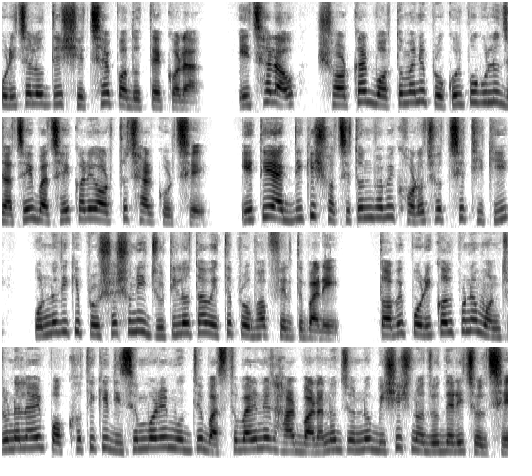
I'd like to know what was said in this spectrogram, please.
পরিচালকদের স্বেচ্ছায় পদত্যাগ করা। এছাড়াও, সরকার বর্তমানে প্রকল্পগুলো যাচাই বাছাই করে অর্থ ছাড় করছে। এতে একদিকে সচেতনভাবে খরচ হচ্ছে ঠিকই, অন্যদিকে প্রশাসনিক জটিলতাও এতে প্রভাব ফেলতে পারে। তবে পরিকল্পনা মন্ত্রণালয়ের পক্ষ থেকে ডিসেম্বরের মধ্যে বাস্তবায়নের হার বাড়ানোর জন্য বিশেষ নজরদারি চলছে।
